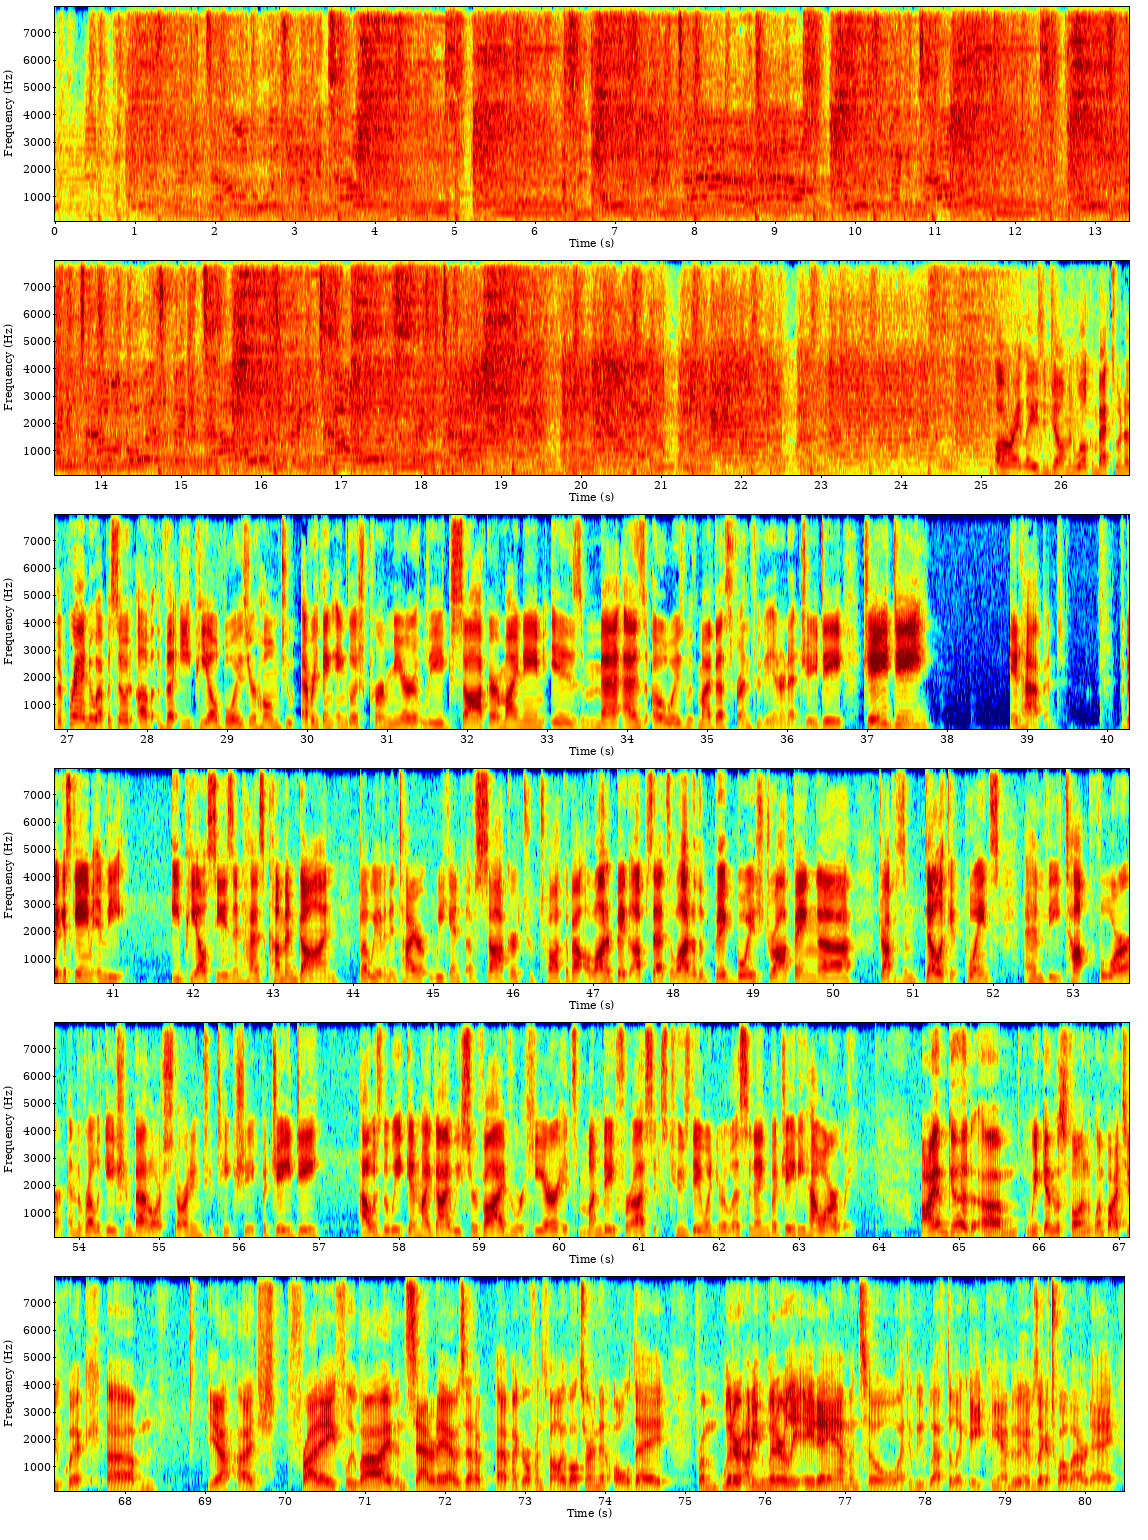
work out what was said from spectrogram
All right, ladies and gentlemen, welcome back to another brand new episode of the EPL Boys, your home to everything English Premier League soccer. My name is Matt, as always, with my best friend through the internet, JD. JD, it happened. The biggest game in the EPL season has come and gone, but we have an entire weekend of soccer to talk about. A lot of big upsets, a lot of the big boys dropping, uh, dropping some delicate points and the top four and the relegation battle are starting to take shape. But JD, how was the weekend, my guy? We survived. We're here. It's Monday for us. It's Tuesday when you're listening. But JD, how are we? I am good. Um, weekend was fun. Went by too quick. Um, yeah, I just Friday flew by. Then Saturday I was at a at my girlfriend's volleyball tournament all day from liter I mean literally 8 a.m. until I think we left at like 8 p.m. It, it was like a 12 hour day.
